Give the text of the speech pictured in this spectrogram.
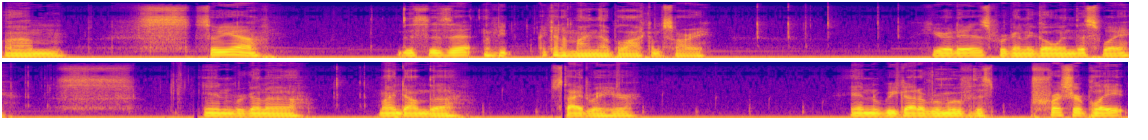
Um, so yeah, this is it. Let me, I gotta mine that block, I'm sorry. Here it is, we're gonna go in this way, and we're gonna mine down the side right here. And we gotta remove this pressure plate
